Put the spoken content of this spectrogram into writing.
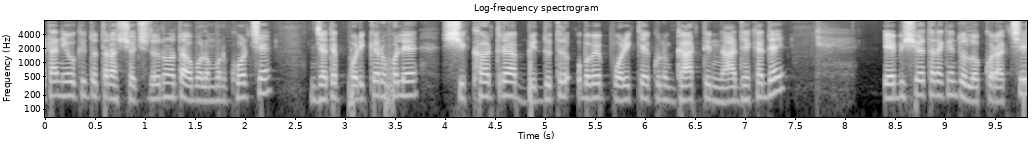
এটা নিয়েও কিন্তু তারা সচেতনতা অবলম্বন করছে, যাতে পরীক্ষার হলে শিক্ষার্থীরা বিদ্যুতের অভাবে পরীক্ষায় কোনো ঘাটতি না দেখা দেয়। এ বিষয়ে তারা কিন্তু লক্ষ্য রাখছে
